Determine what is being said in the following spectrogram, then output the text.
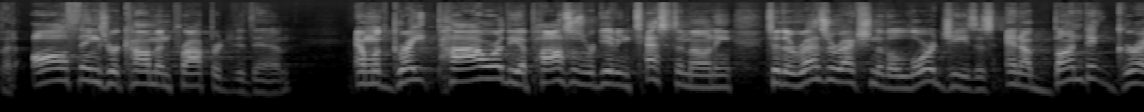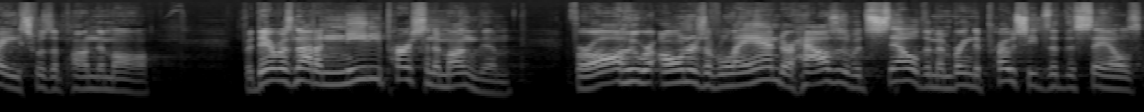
but all things were common property to them. And with great power, the apostles were giving testimony to the resurrection of the Lord Jesus, and abundant grace was upon them all. For there was not a needy person among them. For all who were owners of land or houses would sell them and bring the proceeds of the sales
